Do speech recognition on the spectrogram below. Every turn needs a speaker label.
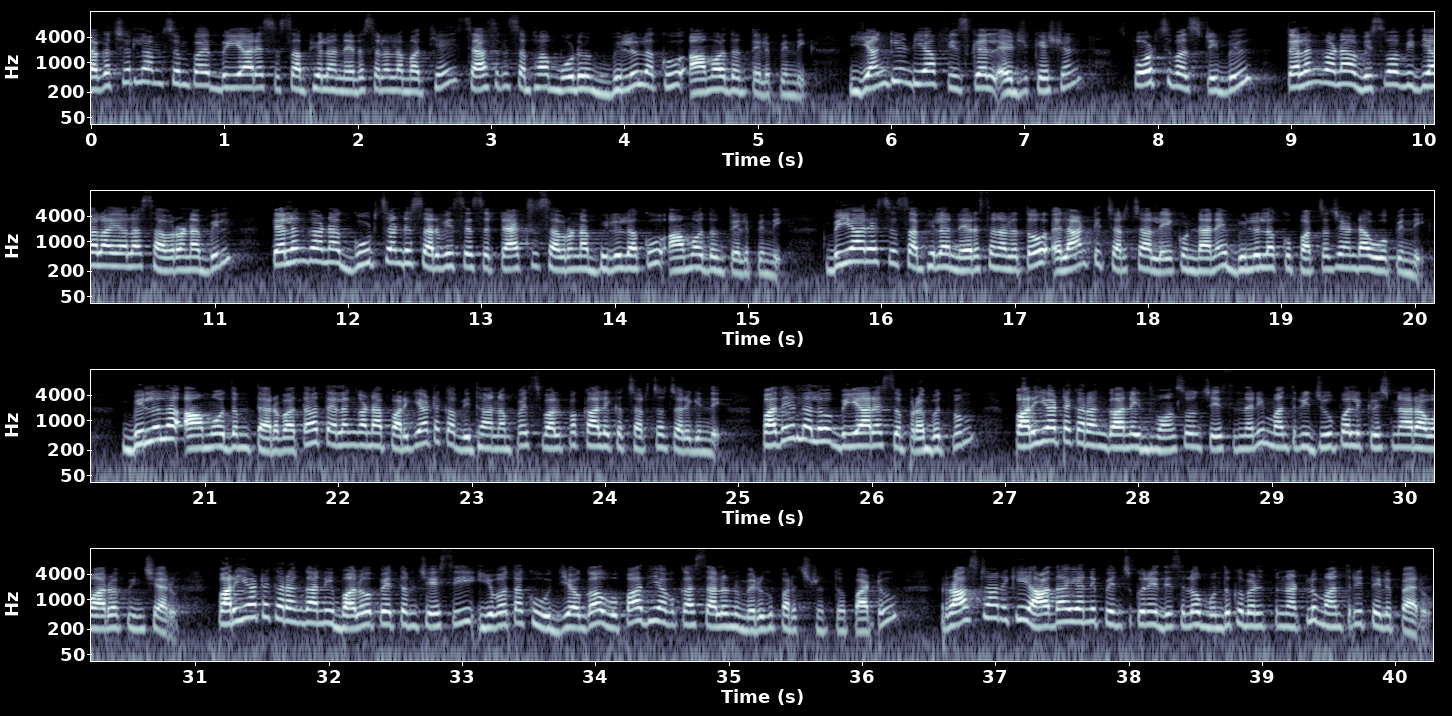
Speaker 1: లగచర్ల అంశంపై బీఆర్ఎస్ సభ్యుల నిరసనల మధ్య శాసనసభ మూడు బిల్లులకు ఆమోదం తెలిపింది. Young India physical education sports varsity bill Telangana విశ్వవిద్యాలయాల సవరణ bill Telangana goods and services tax సవరణ బిల్లులకు ఆమోదం తెలిపింది. బీఆర్ఎస్ సభ్యుల నిరసనలతో ఎలాంటి చర్చ లేకుండానే బిల్లులకు పచ్చజెండా ఊపింది. బిల్లుల ఆమోదం తర్వాత తెలంగాణ పర్యాటక విధానంపై స్వల్పకాలిక చర్చ జరిగింది. పదేళ్ళలో బీఆర్ఎస్ ప్రభుత్వం పర్యాటక రంగాన్ని ధ్వంసం చేసిందని మంత్రి జూపల్లి కృష్ణారావు ఆరోపించారు. పర్యాటక రంగాన్ని బలోపేతం చేసి యువతకు ఉద్యోగ ఉపాధి అవకాశాలను మెరుగుపరచడంతో పాటు రాష్ట్రానికి ఆదాయాన్ని పెంచుకునే దిశలో ముందుకు వెళ్తున్నట్లు మంత్రి తెలిపారు.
